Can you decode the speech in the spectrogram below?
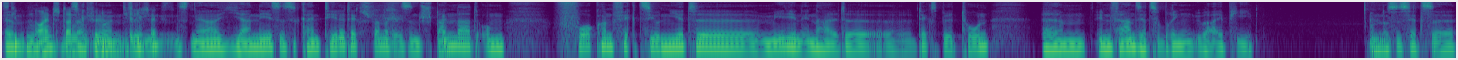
Es gibt einen neuen Standard für neuen- gibt Teletext. Ja, ja, nee, es ist kein Teletext-Standard, es ist ein Standard, um vorkonfektionierte Medieninhalte, äh, Textbild, Ton, ähm, in den Fernseher zu bringen über IP. Und das ist jetzt äh,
